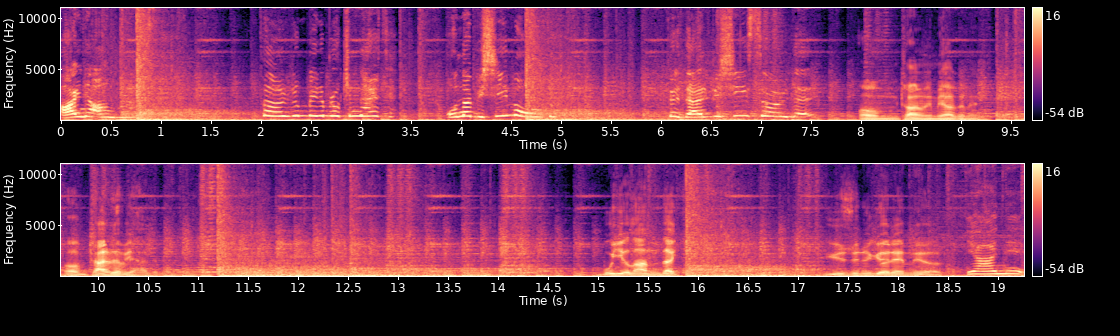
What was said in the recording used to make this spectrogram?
aynı ambulans. Tanrım benim Rocky'm nerede? Ona bir şey mi oldu? Peder bir şey söyle. Om Tanrım yardım et. Om Tanrım yardım et. Bu yılan da yüzünü göremiyor. Yani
